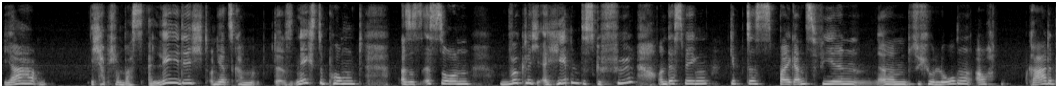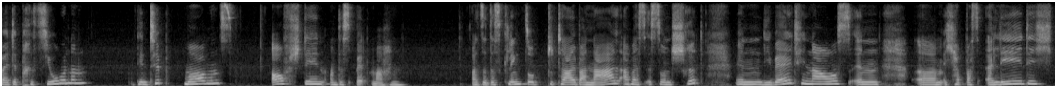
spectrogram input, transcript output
ja, ich habe schon was erledigt und jetzt kommt der nächste Punkt. Also es ist so ein wirklich erhebendes Gefühl und deswegen gibt es bei ganz vielen ähm, Psychologen auch gerade bei Depressionen den Tipp morgens aufstehen und das Bett machen. Also das klingt so total banal, aber es ist so ein Schritt in die Welt hinaus, in ähm, ich habe was erledigt,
